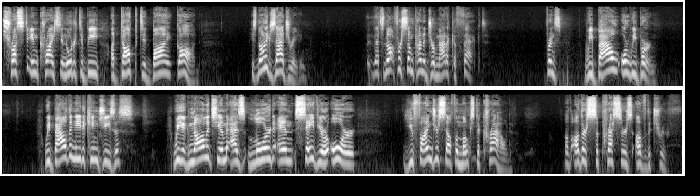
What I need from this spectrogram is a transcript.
trust in Christ in order to be adopted by God, he's not exaggerating. That's not for some kind of dramatic effect. Friends, we bow or we burn. We bow the knee to King Jesus. We acknowledge him as Lord and Savior, or you find yourself amongst a crowd of other suppressors of the truth.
